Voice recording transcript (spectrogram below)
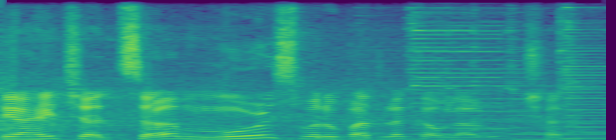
हे आहे चर्चचं मूळ स्वरूपातलं कौलारू छत.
